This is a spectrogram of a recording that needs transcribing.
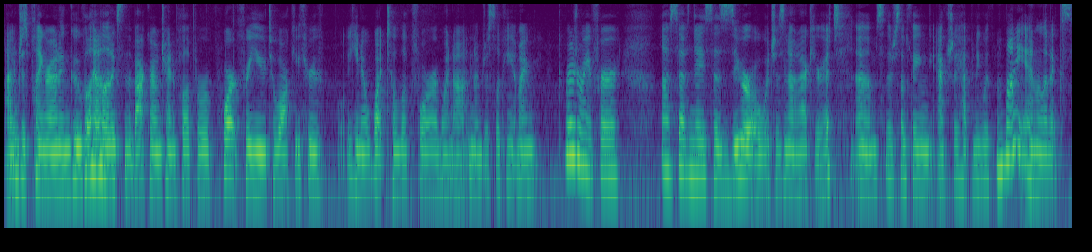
I'm just playing around in Google Analytics in the background, trying to pull up a report for you to walk you through, you know, what to look for and whatnot. And I'm just looking at my conversion rate for last seven days says zero, which is not accurate. Um, so there's something actually happening with my analytics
